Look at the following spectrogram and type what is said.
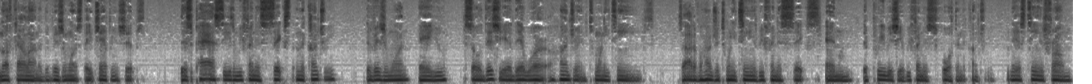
North Carolina Division One state championships. This past season, we finished sixth in the country, Division One AAU. So this year there were 120 teams. So out of 120 teams, we finished sixth, and the previous year we finished fourth in the country. And there's teams from,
